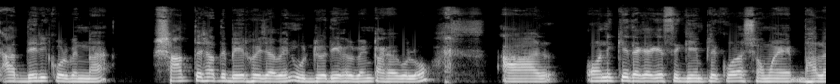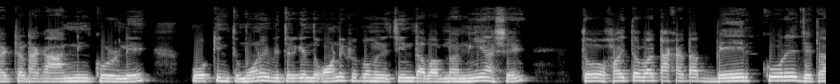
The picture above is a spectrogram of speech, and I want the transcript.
আর দেরি করবেন না। সাথে সাথে বের হয়ে যাবেন উইথড্র দিয়ে ফেলবেন টাকাগুলো। আর অনেকে দেখা গেছে গেম প্লে করার সময় ভালো একটা টাকা আর্নিং করলে ও কিন্তু মনের ভিতরে কিন্তু অনেক রকমের চিন্তা ভাবনা নিয়ে আসে। তো হয়তো বা টাকাটা বের করে যেটা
